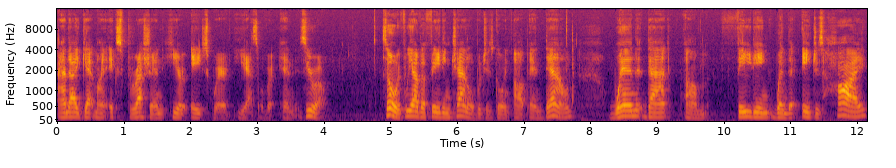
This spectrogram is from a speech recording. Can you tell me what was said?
and I get my expression here, h squared es over n0. So if we have a fading channel, which is going up and down, when that um, fading, when the h is high,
